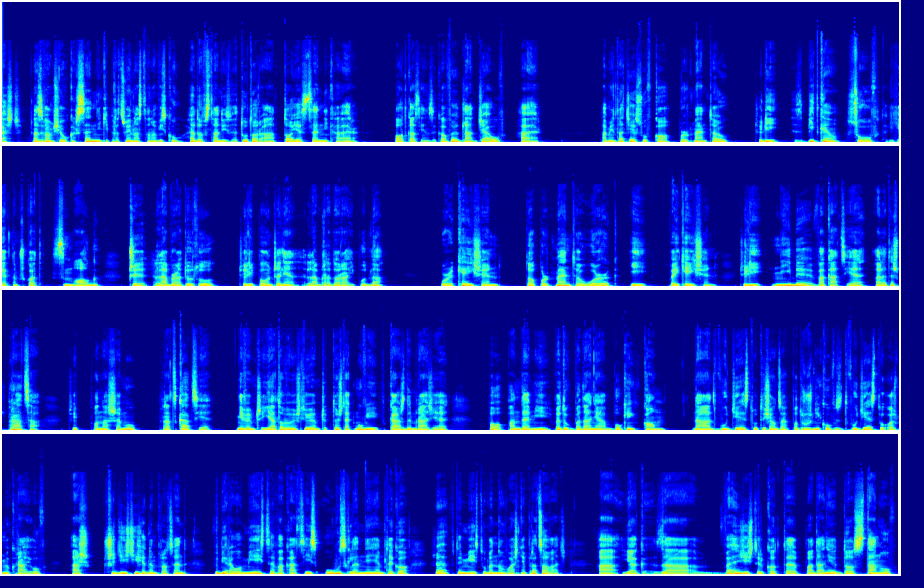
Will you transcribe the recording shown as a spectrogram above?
Cześć, nazywam się Łukasz Sennik i pracuję na stanowisku Head of Studies w Tutor, a to jest Sennik HR, podcast językowy dla działów HR. Pamiętacie słówko portmanteau, czyli zbitkę słów, takich jak na przykład smog czy labradoodle, czyli połączenie labradora i pudla? Workation to portmanteau work i vacation, czyli niby wakacje, ale też praca, czyli po naszemu rackacje. Nie wiem, czy ja to wymyśliłem, czy ktoś tak mówi. W każdym razie, po pandemii, według badania Booking.com, na 20 tysiącach podróżników z 28 krajów, aż 37% wybierało miejsce wakacji z uwzględnieniem tego, że w tym miejscu będą właśnie pracować. A jak zawęzić tylko te badanie do Stanów,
